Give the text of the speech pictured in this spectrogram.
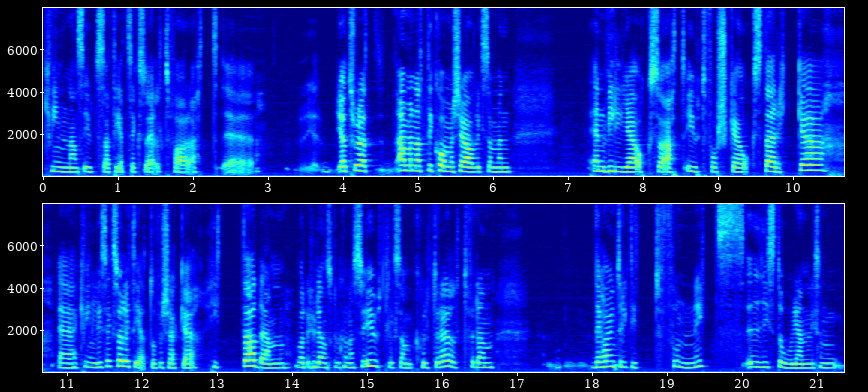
kvinnans utsatthet sexuellt för att eh, jag tror att, ja, att det kommer sig av liksom en, en vilja också att utforska och stärka eh, kvinnlig sexualitet och försöka hitta den, vad, hur den skulle kunna se ut liksom, kulturellt. För den, det har inte riktigt funnits i historien liksom,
